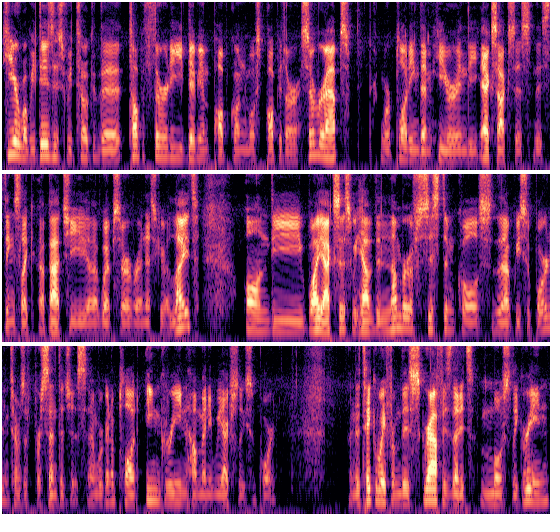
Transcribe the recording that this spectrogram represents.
Here, what we did is we took the top 30 Debian Popcon most popular server apps. We're plotting them here in the x-axis. There's things like Apache uh, web server and SQLite. On the y-axis, we have the number of system calls that we support in terms of percentages. And we're going to plot in green how many we actually support. And the takeaway from this graph is that it's mostly green.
